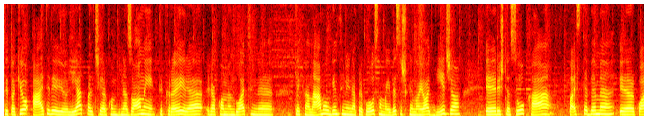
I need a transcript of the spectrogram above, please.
Tai tokiu atveju lietpalčiai ar kombinezonai tikrai yra rekomenduotini kiekvienam augintiniui nepriklausomai visiškai nuo jo dydžio ir iš tiesų, ką pastebime ir kuo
